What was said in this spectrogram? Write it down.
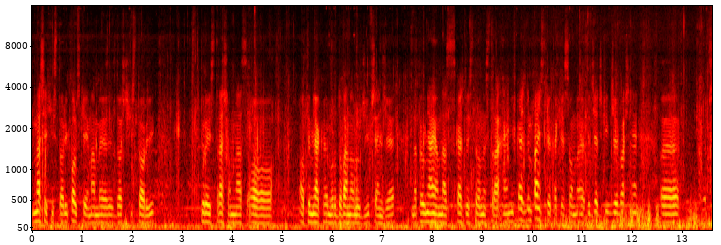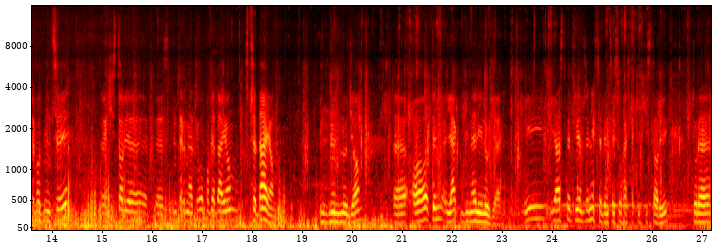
w naszej historii polskiej mamy dość historii, której straszą nas o, o tym, jak mordowano ludzi wszędzie. Napełniają nas z każdej strony strachem i w każdym państwie takie są e, wycieczki, gdzie właśnie e, przewodnicy e, historie e, z internetu opowiadają, sprzedają innym ludziom e, o tym, jak ginęli ludzie. I ja stwierdziłem, że nie chcę więcej słuchać takich historii, które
